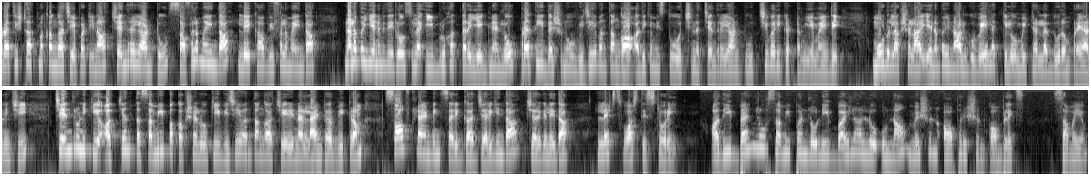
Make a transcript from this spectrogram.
ప్రతిష్టాత్మకంగా చేపట్టిన చంద్రయాన్ టూ సఫలమైందా లేక విఫలమైందా? నలభై ఎనిమిది రోజుల ఈ బృహత్తర యజ్ఞంలో ప్రతి దశను విజయవంతంగా అధిగమిస్తూ వచ్చిన చంద్రయాన్ టూ చివరి ఘట్టం ఏమైంది? మూడు లక్షల ఎనభై నాలుగు వేల కిలోమీటర్ల దూరం ప్రయాణించి చంద్రునికి అత్యంత సమీప కక్షలోకి విజయవంతంగా చేరిన ల్యాండర్ విక్రమ్ సాఫ్ట్ ల్యాండింగ్ సరిగ్గా జరిగిందా జరగలేదా? Let's watch the story. అది బెంగళూరు సమీపంలోని బైలాల్లో ఉన్న మిషన్ ఆపరేషన్ కాంప్లెక్స్. సమయం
